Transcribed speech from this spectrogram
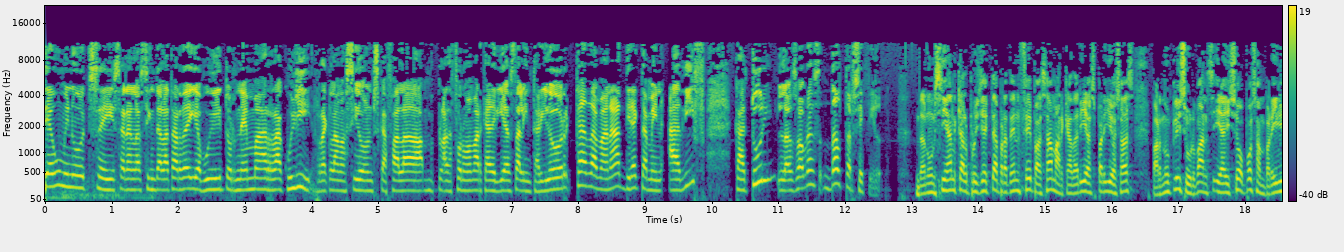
10 minuts i seran les 5 de la tarda i avui tornem a recollir reclamacions que fa la plataforma Mercaderies de l'Interior que ha demanat directament a DIF que aturi les obres del tercer fil denuncien que el projecte pretén fer passar mercaderies perilloses per nuclis urbans i això posa en perill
